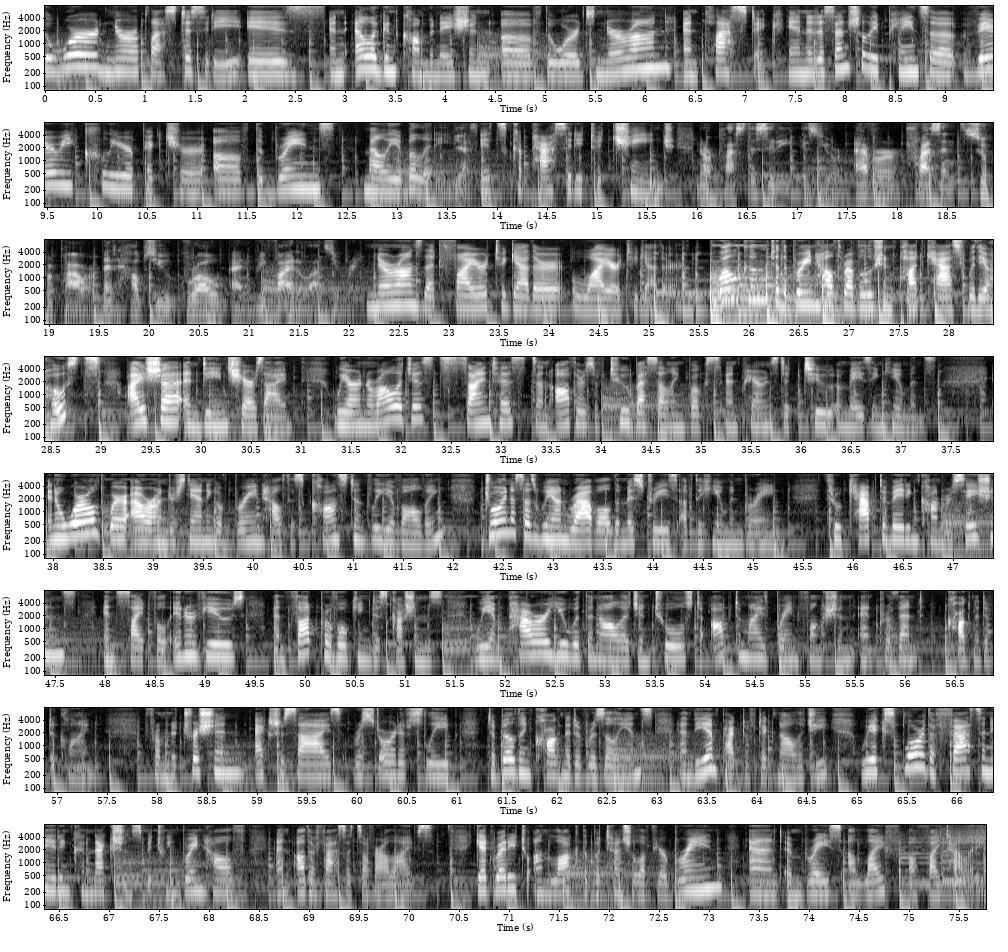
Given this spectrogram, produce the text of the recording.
The word neuroplasticity is an elegant combination of the words neuron and plastic, and it essentially paints a very clear picture of the brain's malleability, Yes. its capacity to change. Neuroplasticity is your ever present superpower that helps you grow and revitalize your brain. Neurons that fire together, wire together. Welcome to the Brain Health Revolution podcast with your hosts, Ayesha and Dean Sherzai. We are neurologists, scientists, and authors of two best selling books and parents to two amazing humans. In a world where our understanding of brain health is constantly evolving, join us as we unravel the mysteries of the human brain. Through captivating conversations, insightful interviews, and thought provoking discussions, we empower you with the knowledge and tools to optimize brain function and prevent cognitive decline. From nutrition, exercise, restorative sleep, to building cognitive resilience and the impact of technology, we explore the fascinating connections between brain health and other facets of our lives. Get ready to unlock the potential of your brain and embrace a life of vitality.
